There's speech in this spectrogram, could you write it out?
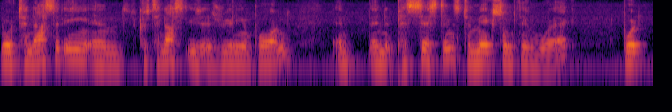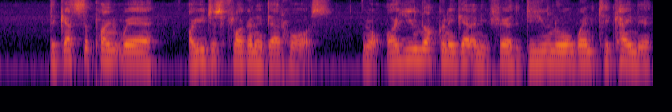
you know tenacity and because tenacity is, is really important and, and persistence to make something work but it gets to the point where are you just flogging a dead horse? You know are you not going to get any further? Do you know when to kind of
